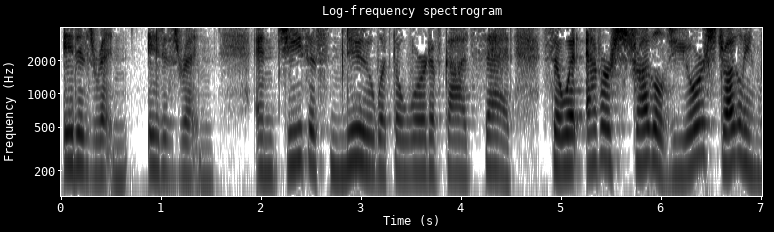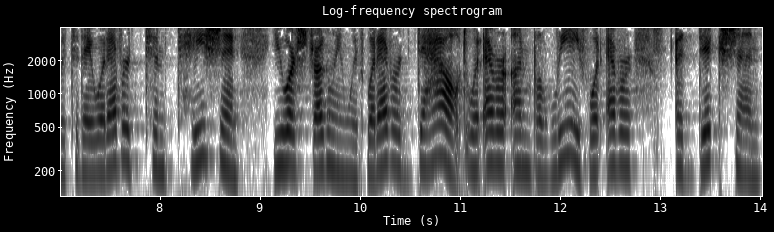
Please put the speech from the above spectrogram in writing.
it is written, it is written. And Jesus knew what the Word of God said. So, whatever struggles you're struggling with today, whatever temptation you are struggling with, whatever doubt, whatever unbelief, whatever addiction,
